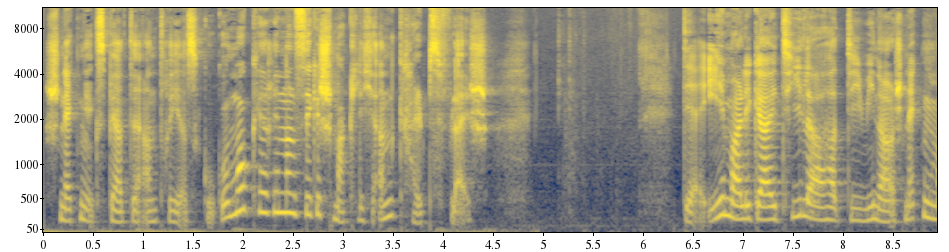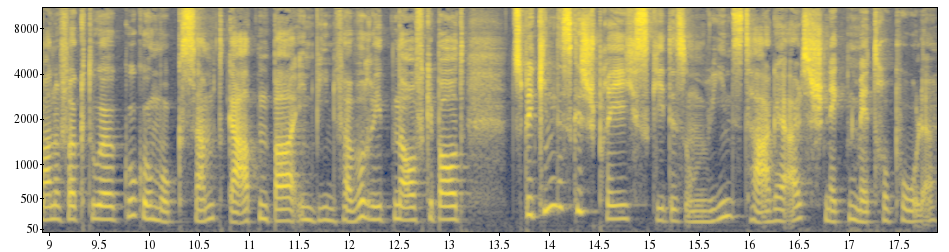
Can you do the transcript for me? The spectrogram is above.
Schneckenexperte Andreas Gugumuk erinnern sie geschmacklich an Kalbsfleisch. Der ehemalige ITler hat die Wiener Schneckenmanufaktur Gugumuk samt Gartenbar in Wien Favoriten aufgebaut. Zu Beginn des Gesprächs geht es um Wiens Tage als Schneckenmetropole.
